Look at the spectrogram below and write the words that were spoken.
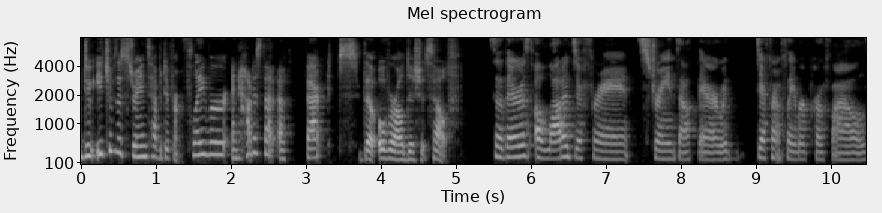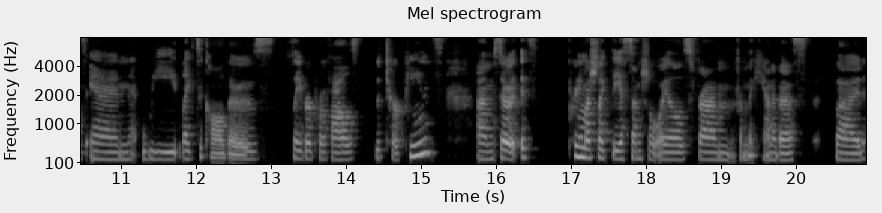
do each of the strains have a different flavor, and how does that affect the overall dish itself? So, there's a lot of different strains out there with different flavor profiles, and we like to call those flavor profiles the terpenes. Um, so it's pretty much like the essential oils from from the cannabis bud,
